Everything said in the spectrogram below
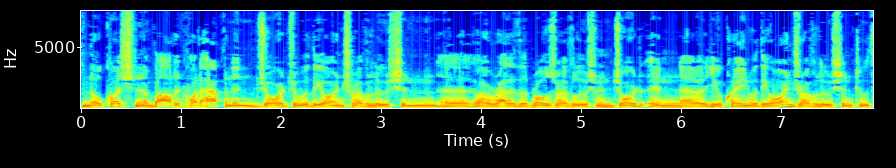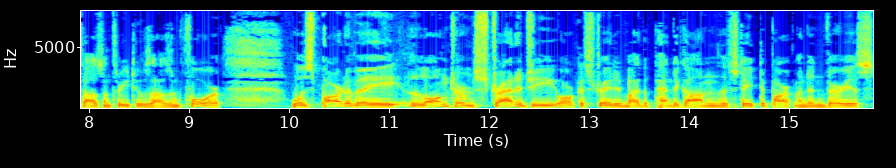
No question about it. What happened in Georgia with the Orange Revolution, uh, or rather the Rose Revolution in, Georgia, in uh, Ukraine with the Orange Revolution, 2003 2004, was part of a long-term strategy orchestrated by the Pentagon, the State Department, and various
